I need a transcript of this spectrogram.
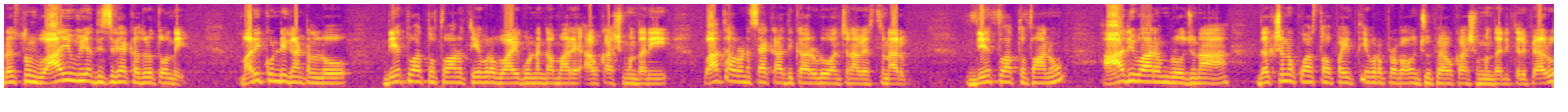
ప్రస్తుతం వాయువ్య దిశగా కదులుతోంది. మరికొన్ని గంటల్లో దేత్వా తుఫాను తీవ్ర వాయుగుండంగా మారే అవకాశం ఉందని వాతావరణ శాఖ అధికారులు అంచనా వేస్తున్నారు. దేత్వా తుఫాను ఆదివారం రోజున దక్షిణ కోస్తాపై తీవ్ర ప్రభావం చూపే అవకాశం ఉందని తెలిపారు.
